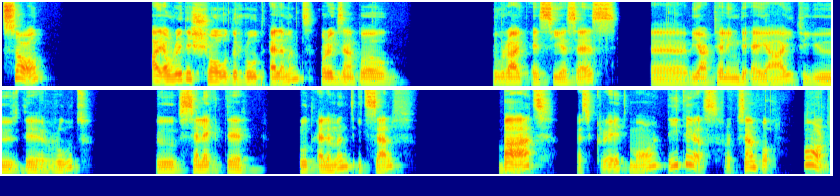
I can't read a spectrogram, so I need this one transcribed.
So I already showed the root element. For example, to write a CSS, uh, we are telling the AI to use the root to select the root element itself. But let's create more details. For example, form.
